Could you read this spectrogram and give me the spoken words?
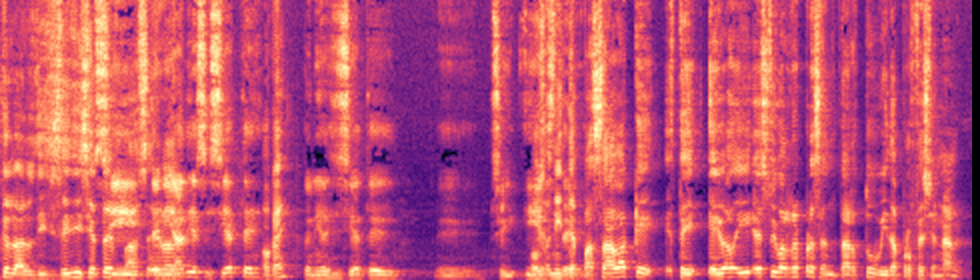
que a los 16, 17... Sí, tenía era- 17. Ok. Tenía 17, eh, sí. y o sea, ni este- te pasaba que te iba- esto iba a representar tu vida profesional.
